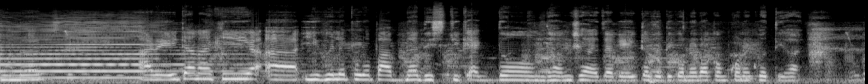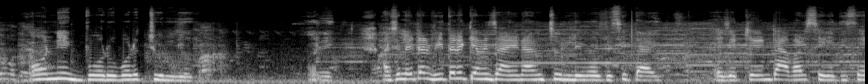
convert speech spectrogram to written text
সুন্দর। আর এইটা নাকি ই হলে পুরো পাবনা ডিস্ট্রিক্ট একদম ধ্বংস হয়ে যাবে। এইটা যদি কোনো রকম কোনো ক্ষতি হয়। অনেক বড় বড় চুল্লি। অনেক। আসলে এটার ভিতরে কি আমি জানি না, আমি চুল্লি বলতেছি, তাই। এই যে ট্রেনটা আবার ছেড়ে দিছে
